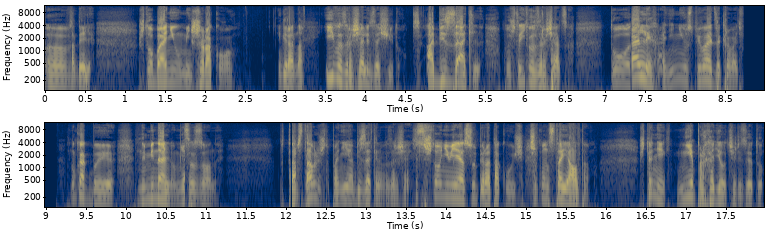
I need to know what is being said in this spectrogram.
в модели, чтобы они умели широко играть на... И возвращались в защиту. Обязательно. Потому что если возвращаться, то дальних они не успевают закрывать ну, как бы номинально у меня сезоны. Там ставлю, чтобы они обязательно возвращались. Что они меня супер атакующие, чтобы он стоял там. Что не, не проходил через эту.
